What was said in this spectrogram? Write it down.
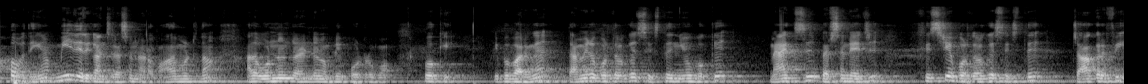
அப்போ பார்த்தீங்கன்னா மீதி இருக்க அஞ்சு லெசன் நடக்கும். அது மட்டும் தான் அதை ஒன்று ரெண்டுன்னு அப்படி போட்டிருப்போம். ஓகே இப்போ பாருங்கள் தமிழை பொறுத்தளவுக்கு sixth new book maths percentage ஹிஸ்ட்ரியை பொறுத்தளவுக்கு sixth geography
